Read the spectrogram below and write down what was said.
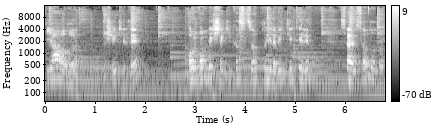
Yağlı bu şekilde 10-15 dakika sıcaklığıyla bekletelim. Servis alalım.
